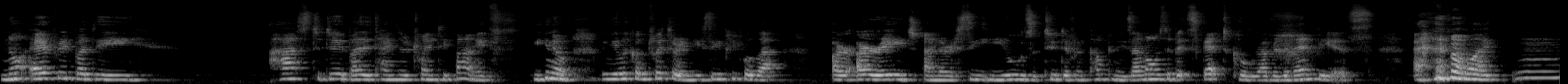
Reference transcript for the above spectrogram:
not everybody has to do it by the time they're 25 you know when you look on twitter and you see people that are our age and our ceos of two different companies i'm always a bit skeptical rather than envious and i'm like mm,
